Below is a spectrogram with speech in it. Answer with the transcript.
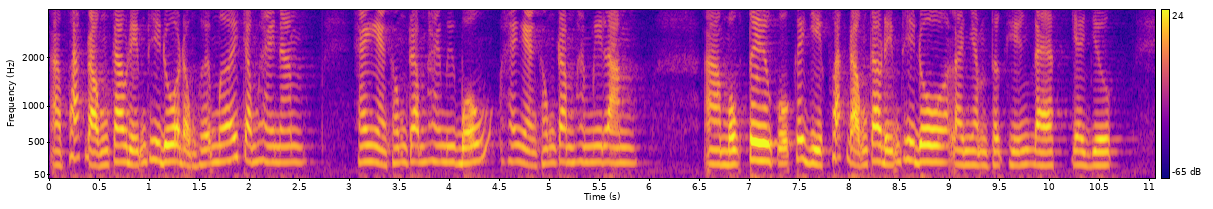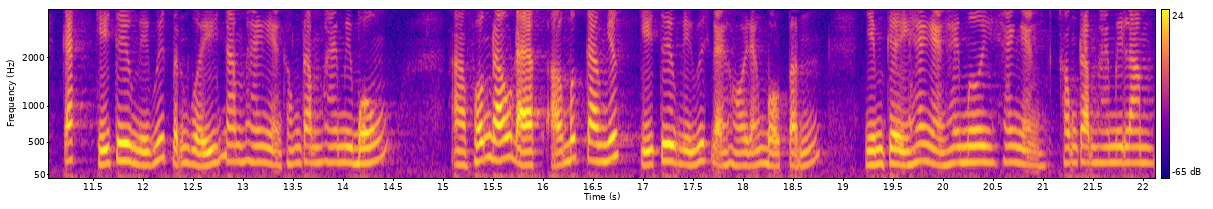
à, phát động cao điểm thi đua đồng khởi mới trong 2 năm 2024-2025. À, mục tiêu của cái việc phát động cao điểm thi đua là nhằm thực hiện đạt và vượt các chỉ tiêu nghị quyết tỉnh ủy năm 2024 à, phấn đấu đạt ở mức cao nhất chỉ tiêu nghị quyết đại hội đảng bộ tỉnh nhiệm kỳ 2020-2025.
